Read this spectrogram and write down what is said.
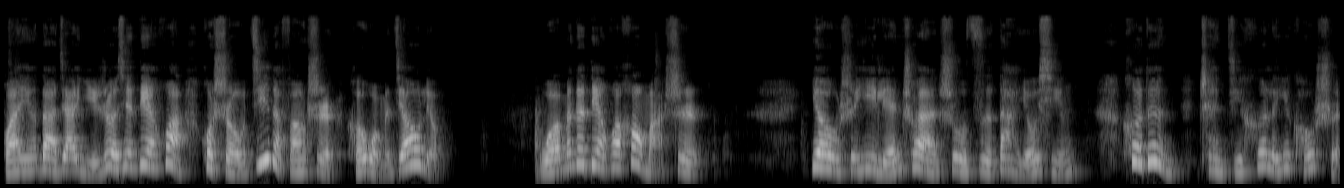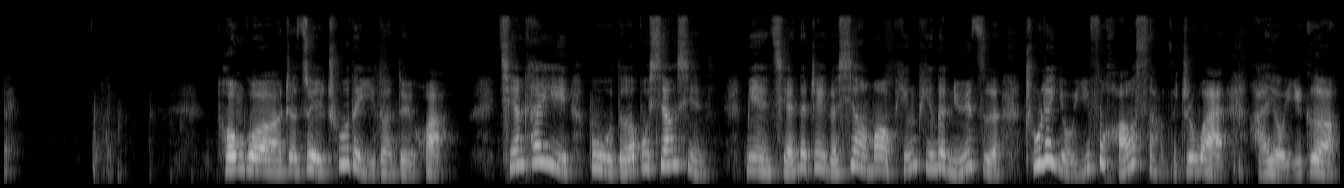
欢迎大家以热线电话或手机的方式和我们交流。我们的电话号码是……又是一连串数字大游行。赫顿趁机喝了一口水。通过这最初的一段对话。钱开义不得不相信，面前的这个相貌平平的女子，除了有一副好嗓子之外，还有一个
